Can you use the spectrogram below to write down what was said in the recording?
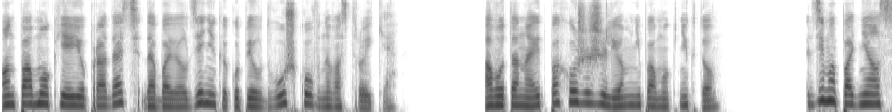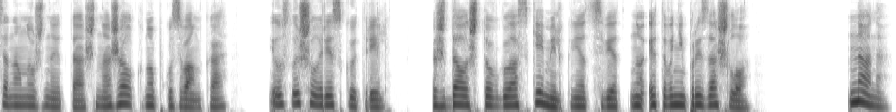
Он помог ей ее продать, добавил денег и купил двушку в новостройке. А вот Анаит, похоже, жильем не помог никто. Дима поднялся на нужный этаж, нажал кнопку звонка и услышал резкую трель. Ждал, что в глазке мелькнет свет, но этого не произошло. «Нана,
